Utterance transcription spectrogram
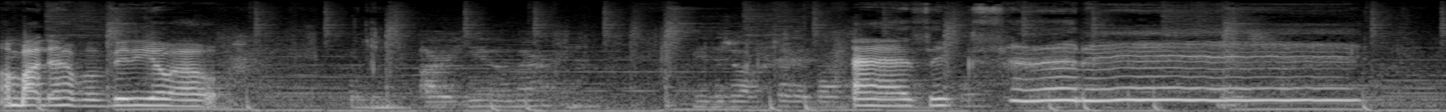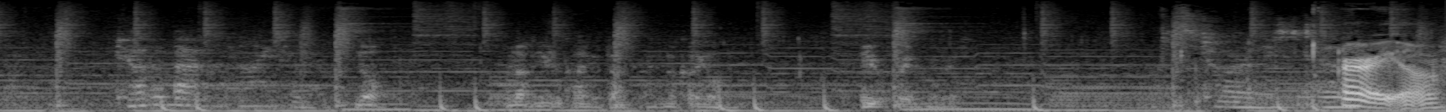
I'm about to have a video out. Are you American? Are you the doctor that As excited. Do you have a bag of knives? No, I'm not you kind of doctor. I'm not going on. You wait a minute. It's too early still. All right, y'all.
